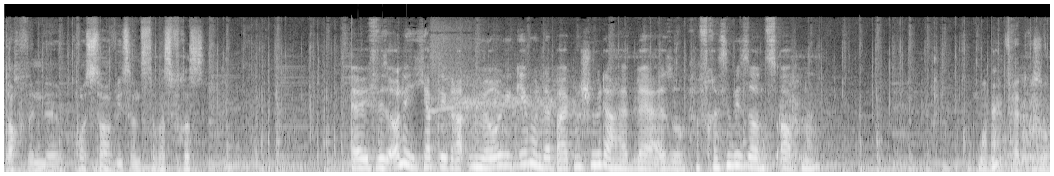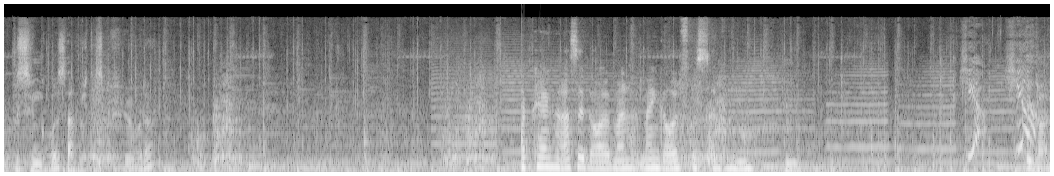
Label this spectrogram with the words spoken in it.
doch, wenn du Ausdauer wie sonst da was frisst. Äh, ich weiß auch nicht. Ich habe dir gerade eine Möhre gegeben und der Balken ist schon wieder halb leer. Also verfressen wie sonst auch, ne? Guck mal, mein Pferd ist auch ein bisschen größer, habe ich das Gefühl, oder? Ich habe keinen Rassegaul. Mein, mein Gaul frisst einfach nur. Ja, ja. Egal.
